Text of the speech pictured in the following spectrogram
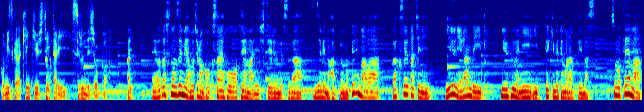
こう自ら研究していたりするんでしょうか？はい私のゼミはもちろん国際法をテーマにしているんですが、ゼミの発表のテーマは学生たちに自由に選んでいいというふうに言って決めてもらっています。そのテーマ、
